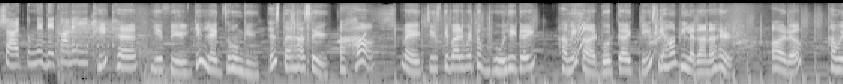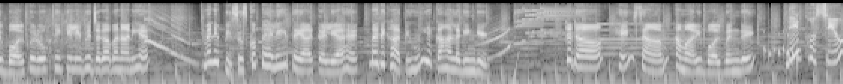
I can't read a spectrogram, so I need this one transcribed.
शायद तुमने देखा नहीं। ठीक है ये फ़ील्ड की लेग्स होंगी। इस तरह से। हाँ मैं एक चीज़ के बारे में तो भूल ही गई। हमें कार्डबोर्ड का एक पीस यहाँ भी लगाना है। और अब हमें बॉल को रोकने के लिए भी जगह बनानी है। मैंने पीसेस को पहले ही तैयार कर लिया है। मैं दिखाती हूँ ये कहाँ लगेंगे। टडा हे सैम हमारी बॉल बन गई। देखो सियो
